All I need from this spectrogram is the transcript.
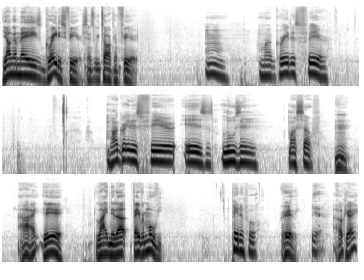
Young M.A's greatest fear, since we talking fear. Mm. My greatest fear. My greatest fear is losing myself. Mm. All right, yeah, yeah. Lighten it up. Favorite movie? Paid in full. Really? Yeah. Okay.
